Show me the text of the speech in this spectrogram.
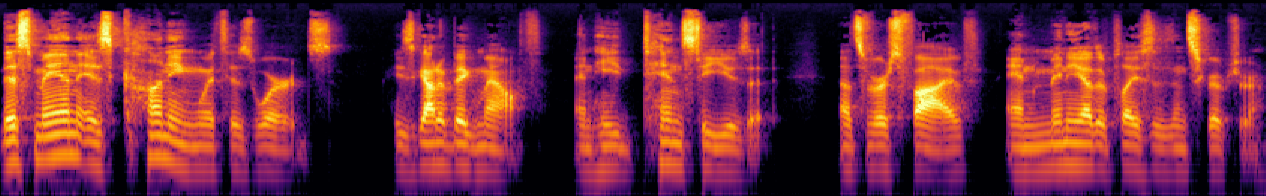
This man is cunning with his words. He's got a big mouth, and he tends to use it. That's verse 5, and many other places in Scripture,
